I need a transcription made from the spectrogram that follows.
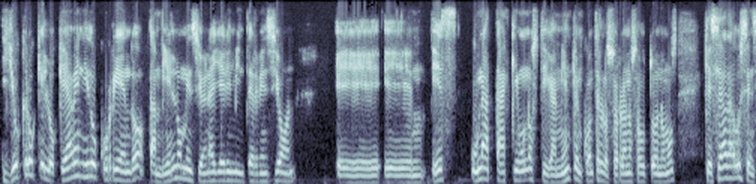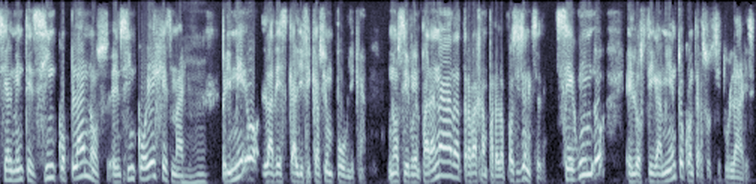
Y yo creo que lo que ha venido ocurriendo, también lo mencioné ayer en mi intervención, eh, eh, es un ataque, un hostigamiento en contra de los órganos autónomos que se ha dado esencialmente en cinco planos, en cinco ejes, Mario. Primero, la descalificación pública. No sirven para nada, trabajan para la oposición, etc. Segundo, el hostigamiento contra sus titulares.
